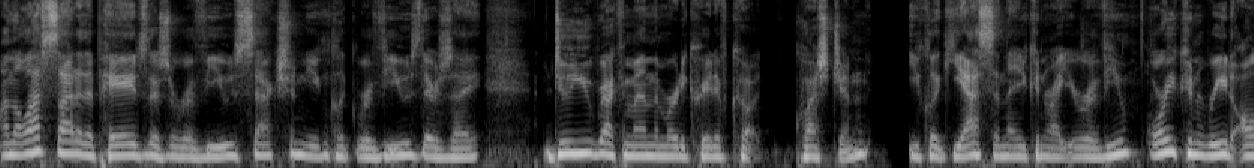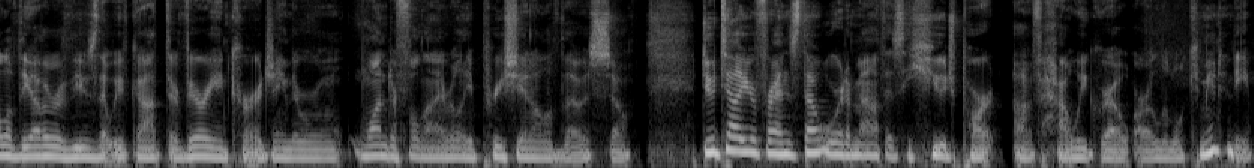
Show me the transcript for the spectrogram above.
On the left side of the page, there's a reviews section. You can click reviews. There's a do you recommend the Murdy Creative Co- question. You click yes, and then you can write your review, or you can read all of the other reviews that we've got. They're very encouraging. They're wonderful, and I really appreciate all of those. So do tell your friends, though. Word of mouth is a huge part of how we grow our little community.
